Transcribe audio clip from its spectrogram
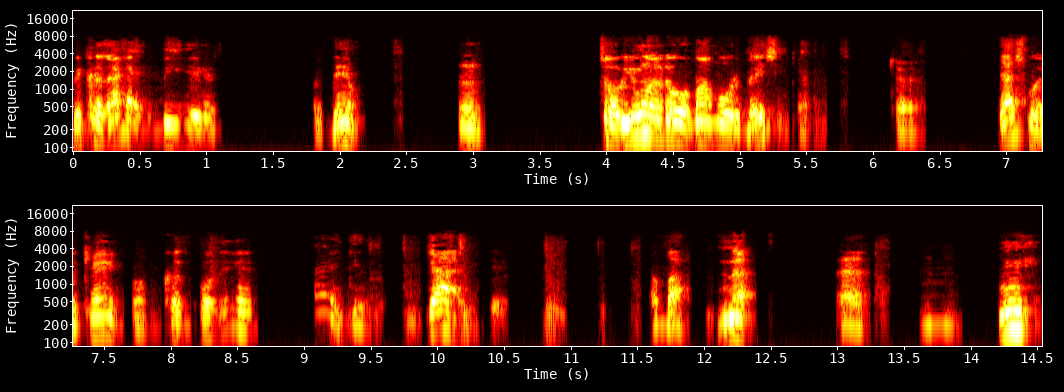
because I had to be here for them. Mm. So you want to know what my motivation came? from? That's where it came from. Because for then, I ain't give a goddamn about nothing. Uh, Mm.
